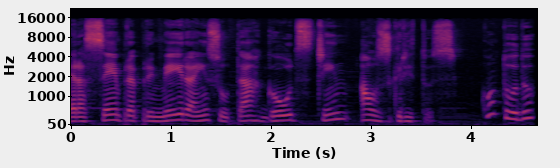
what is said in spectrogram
era sempre a primeira a insultar Goldstein aos gritos. Contudo,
